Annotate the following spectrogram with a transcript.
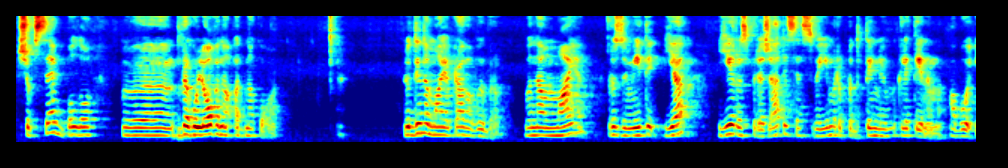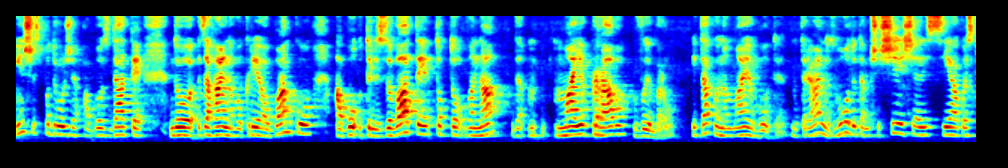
щоб все було е, регульовано однаково. Людина має право вибору. Вона має розуміти, як їй розпоряджатися своїми репродуктивними клітинами або інше з подружжя, або здати до загального кріобанку, або утилізувати. Тобто вона має право вибору. І так воно має бути. Нотаріальну згоду там чи ще щось якось.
